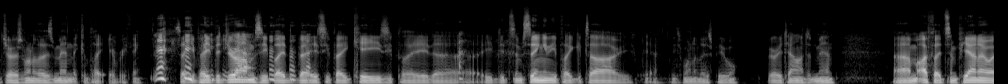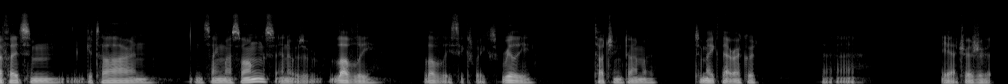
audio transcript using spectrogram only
Joe's one of those men that can play everything. So he played the Yeah. drums, he played the bass, he played keys, he played, uh, he did some singing, he played guitar. He, yeah, he's one of those people. Very talented man. Um, I played some piano, I played some guitar, and, and sang my songs, and it was a lovely, lovely six weeks. Really touching time uh, to make that record. Uh, yeah, I treasure it.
